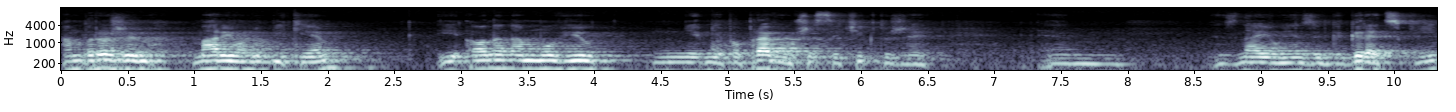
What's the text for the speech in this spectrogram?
Ambrożym Marią Lubikiem i on nam mówił, niech mnie poprawią wszyscy ci, którzy znają język grecki,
